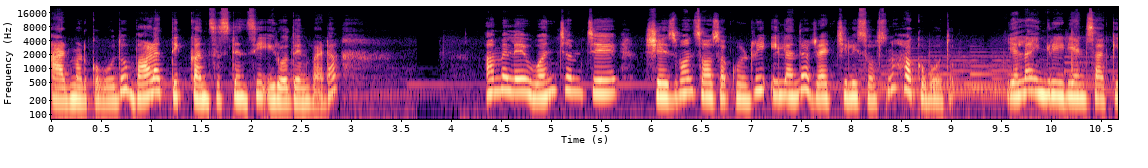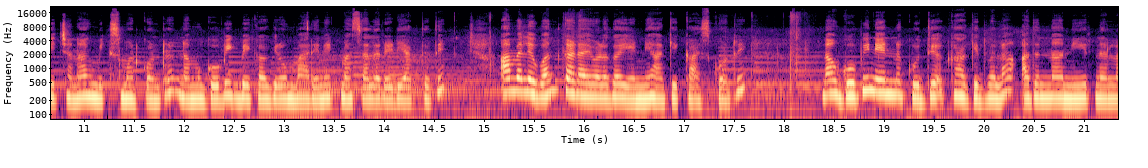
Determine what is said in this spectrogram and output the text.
ಆ್ಯಡ್ ಮಾಡ್ಕೋಬೋದು. ಭಾಳ ತಿಕ್ ಕನ್ಸಿಸ್ಟೆನ್ಸಿ ಇರೋದೇನು ಬೇಡ. ಆಮೇಲೆ ಒಂದು ಚಮಚೆ ಶೇಜ್ವಾನ್ ಸಾಸ್ ಹಾಕ್ಕೊಳ್ರಿ. ಇಲ್ಲಾಂದ್ರೆ ರೆಡ್ ಚಿಲ್ಲಿ ಸಾಸ್ನೂ ಹಾಕೋಬೋದು ಎಲ್ಲ ಇಂಗ್ರೀಡಿಯೆಂಟ್ಸ್ ಹಾಕಿ ಚೆನ್ನಾಗಿ ಮಿಕ್ಸ್ ಮಾಡ್ಕೊಂಡ್ರೆ ನಮ್ಮ ಗೋಬಿಗೆ ಬೇಕಾಗಿರೋ ಮ್ಯಾರಿನೇಟ್ ಮಸಾಲ ರೆಡಿ ಆಗ್ತೈತಿ. ಆಮೇಲೆ ಒಂದು ಕಡಾಯಿ ಒಳಗೆ ಎಣ್ಣೆ ಹಾಕಿ ಕಾಯಿಸ್ಕೊಡ್ರಿ. ನಾವು ಗೋಬಿನೇನು ಕುದಿಯೋಕೆ ಹಾಕಿದ್ವಲ್ಲ, ಅದನ್ನು ನೀರನ್ನೆಲ್ಲ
